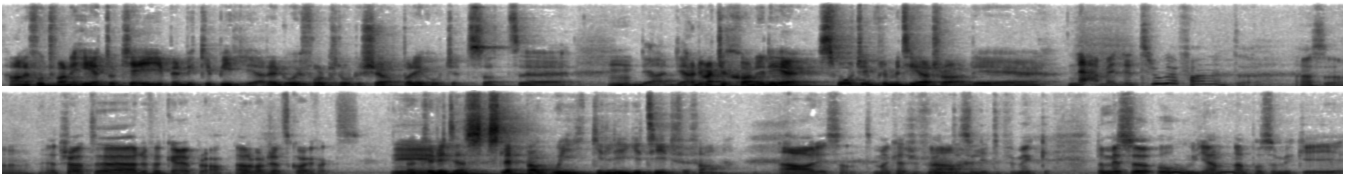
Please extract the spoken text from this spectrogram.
han är fortfarande helt okej okay, men mycket billigare. Då är folk råd att köpa det kortet. Så att, eh, mm. det, det hade varit en skön idé. Svårt att implementera tror jag. Det... Nej men det tror jag fan inte. Alltså, jag tror att det hade funkat rätt bra. Det hade varit rätt skoj faktiskt. Det... Jag kunde inte ens släppa Weekend League i tid för fan. Ja, det är sant. Man kanske förväntar ja. sig lite för mycket. De är så ojämna på så mycket i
